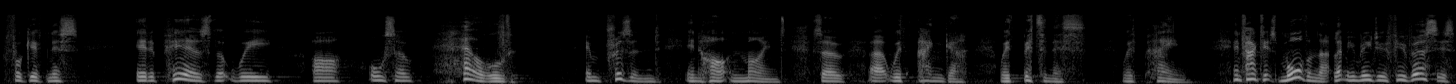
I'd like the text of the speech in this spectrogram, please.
forgiveness, it appears that we are also held imprisoned in heart and mind. So, uh, with anger, with bitterness, with pain. In fact, it's more than that. Let me read you a few verses.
